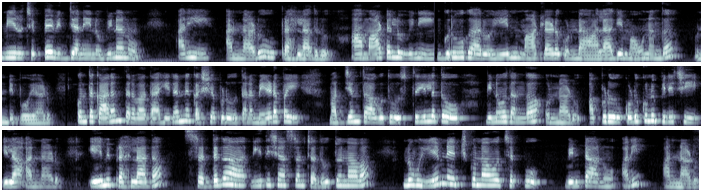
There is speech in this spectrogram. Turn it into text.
మీరు చెప్పే విద్య నేను వినను అని అన్నాడు ప్రహ్లాదుడు. ఆ మాటలు విని గురువుగారు ఏమి మాట్లాడకుండా అలాగే మౌనంగా ఉండిపోయాడు. కొంతకాలం తర్వాత హిరణ్య కశ్యపుడు తన మేడపై మద్యం తాగుతూ స్త్రీలతో వినోదంగా ఉన్నాడు. అప్పుడు కొడుకును పిలిచి ఇలా అన్నాడు. ఏమి ప్రహ్లాద? శ్రద్ధగా నీతిశాస్త్రం చదువుతున్నావా? నువ్వు ఏం నేర్చుకున్నావో చెప్పు వింటాను అని అన్నాడు.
